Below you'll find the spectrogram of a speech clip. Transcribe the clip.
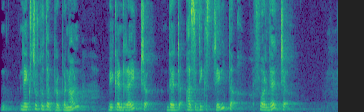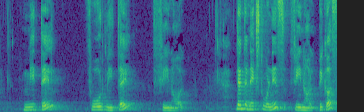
Next to the propanol we can write that acidic strength for that methyl 4 methyl phenol. Then the next one is phenol because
